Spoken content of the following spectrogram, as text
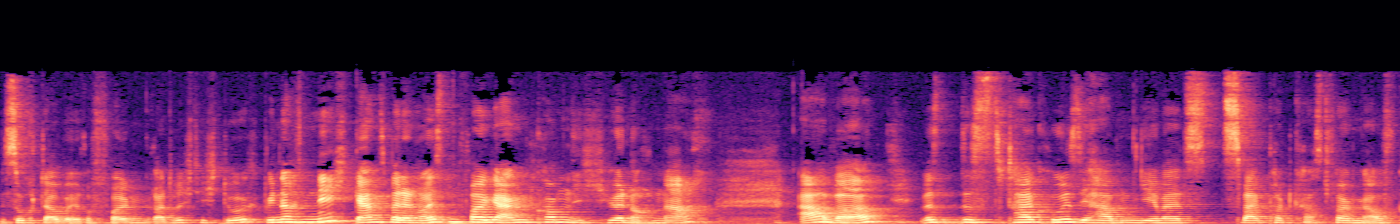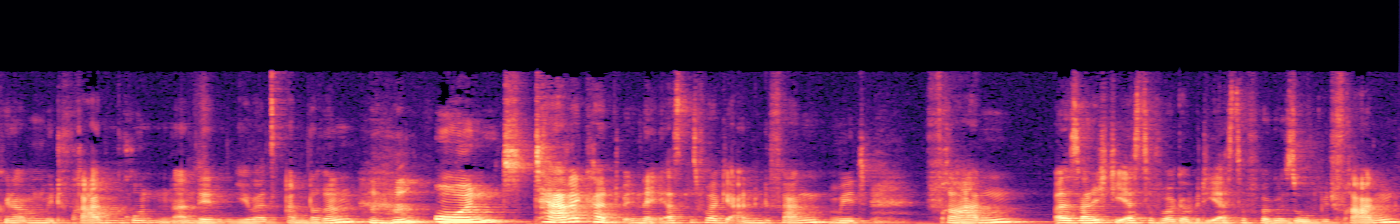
Suchte aber ihre Folgen gerade richtig durch. Bin noch nicht ganz bei der neuesten Folge angekommen. Ich höre noch nach. Aber das ist total cool. Sie haben jeweils zwei Podcast-Folgen aufgenommen mit Fragenrunden an den jeweils anderen. Mhm. Und Tarek hat in der ersten Folge angefangen mit Fragen. Also war nicht die erste Folge, aber die erste Folge so mit Fragen.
